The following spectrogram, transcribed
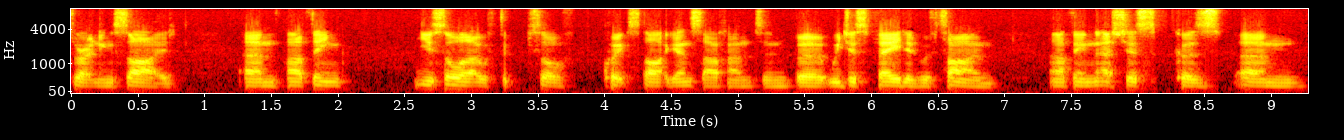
threatening side. Um, I think you saw that with the sort of quick start against Southampton, but we just faded with time. And I think that's just because um,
